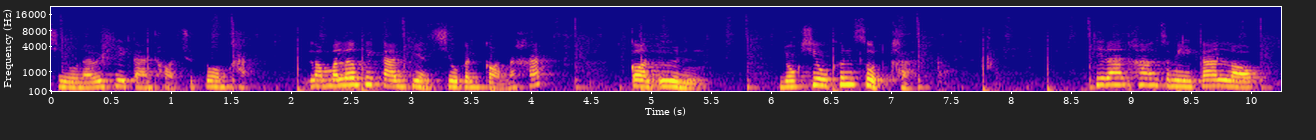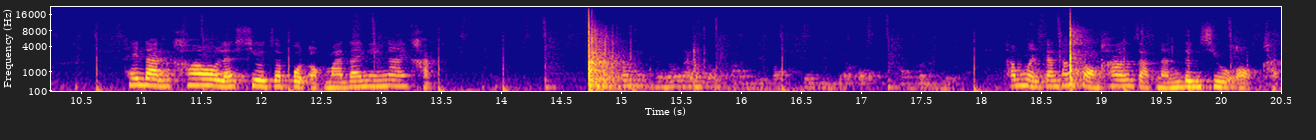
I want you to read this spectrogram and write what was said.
ชิลและวิธีการถอดชุดนวมค่ะ เรามาเริ่มที่การเปลี่ยนชิลกันก่อนนะคะ ก่อนอื่น ยกชิลขึ้นสุดค่ะ ที่ด้านข้างจะมีก้านล็อก ให้ดันเข้าและชิลจะปลดออกมาได้ง่าย ๆ ค่ะ ทำเหมือนกันทั้งสองข้างจากนั้นดึงชิลออกค่ะ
